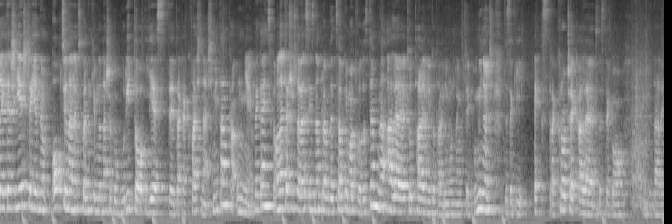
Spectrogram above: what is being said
Tutaj też jeszcze jednym opcjonalnym składnikiem do naszego burrito jest y, taka kwaśna śmietanka, u mnie wegańska. Ona też już teraz jest naprawdę całkiem łatwo dostępna, ale totalnie, totalnie można ją tutaj pominąć. To jest taki ekstra kroczek, ale bez tego idę dalej.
